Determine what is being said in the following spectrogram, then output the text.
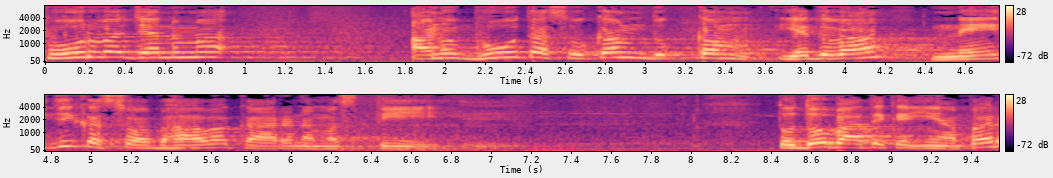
पूर्व जन्म अनुभूत सुखम दुखम यदवा नैजिक स्वभाव कारणमस्ती। तो दो बातें कही यहाँ पर,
